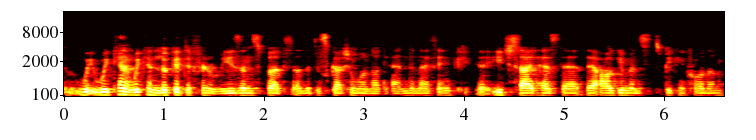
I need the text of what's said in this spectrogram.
we, we can we can look at different reasons, but uh, the discussion will not end. And I think uh, each side has their, their arguments speaking for them.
